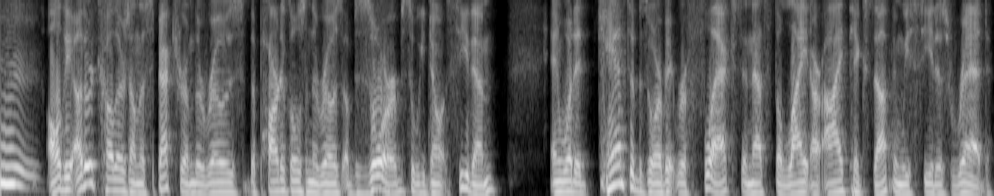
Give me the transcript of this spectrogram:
Mm. All the other colors on the spectrum, the rose, the particles in the rose absorb, so we don't see them. And what it can't absorb, it reflects, and that's the light our eye picks up, and we see it as red.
